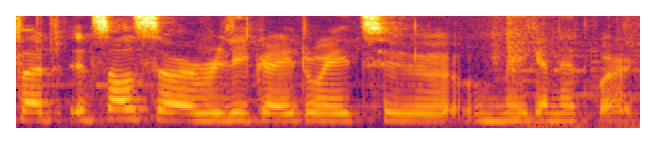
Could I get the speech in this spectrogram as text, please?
but it's also a really great way to make a network.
